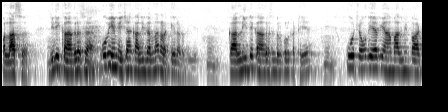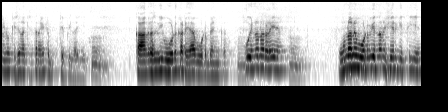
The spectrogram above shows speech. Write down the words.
ਪਲੱਸ ਜਿਹੜੀ ਕਾਂਗਰਸ ਹੈ ਉਹ ਵੀ ਹਮੇਸ਼ਾ ਅਕਾਲੀ ਦਲ ਨਾਲ ਰਲ ਕੇ ਲੜਦੀ ਹੈ। ਅਕਾਲੀ ਤੇ ਕਾਂਗਰਸ ਬਿਲਕੁਲ ਇਕੱਠੇ ਆ ਹੂੰ। ਉਹ ਚਾਹੁੰਦੇ ਆ ਵੀ ਆਮ ਆਦਮੀ ਪਾਰਟੀ ਨੂੰ ਕਿਸੇ ਨਾ ਕਿਸੇ ਤਰ੍ਹਾਂ ਹੀ ਠੱਪ- ਲਾਈਏ। ਕਾਂਗਰਸ ਦੀ ਵੋਟ ਘਟਿਆ ਵੋਟ ਬੈਂਕ। ਉਹ ਇਹਨਾਂ ਨਾਲ ਰਲੇ ਆ। ਉਹਨਾਂ ਨੇ ਵੋਟ ਵੀ ਇਹਨਾਂ ਨੂੰ ਸ਼ੇਅਰ ਕੀਤੀ ਹੈ।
